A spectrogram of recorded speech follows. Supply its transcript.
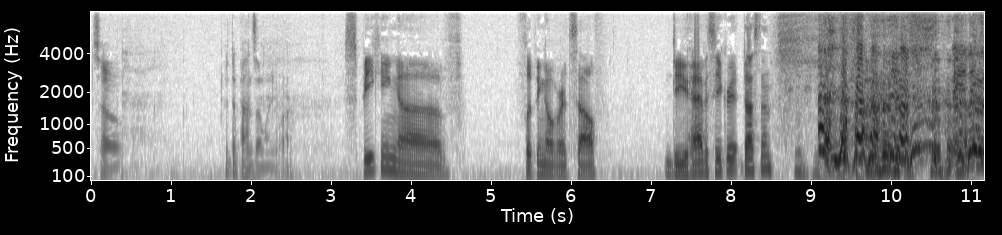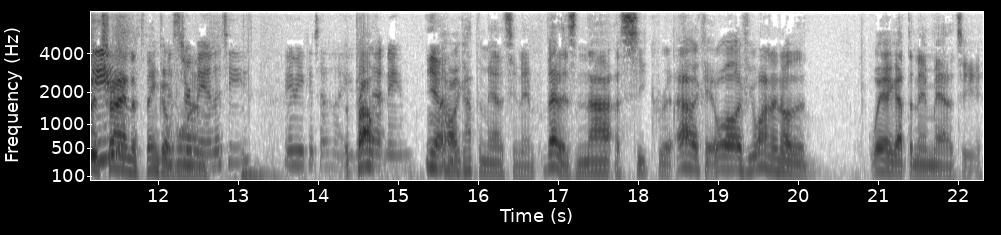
So it depends on where you are. Speaking of flipping over itself, do you have a secret, Dustin? I'm really Manatee? trying to think of one. Mr. one. Manatee. Maybe you could tell how you got prob- that name. Yeah. How I got the manatee name. That is not a secret. Ah, okay, well, if you want to know the way I got the name manatee,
